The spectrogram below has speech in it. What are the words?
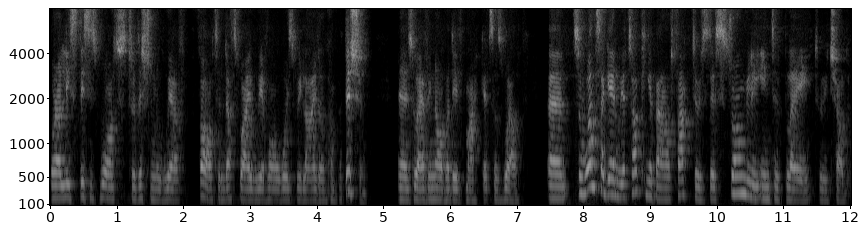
or at least this is what traditionally we have thought, and that's why we have always relied on competition uh, to have innovative markets as well. Um, so once again, we are talking about factors that strongly interplay to each other.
